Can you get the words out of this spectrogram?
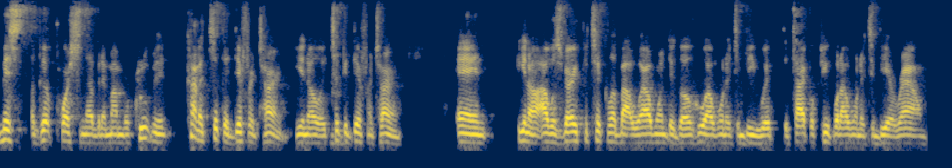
missed a good portion of it. And my recruitment kind of took a different turn. You know, it took a different turn. And you know, I was very particular about where I wanted to go, who I wanted to be with, the type of people I wanted to be around,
